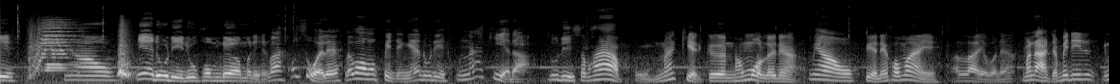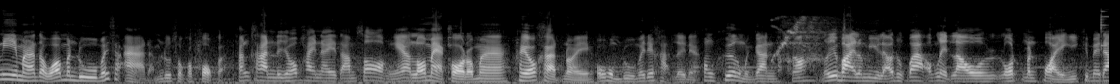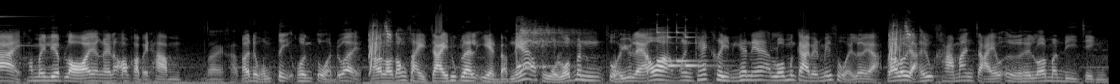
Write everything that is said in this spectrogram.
ไม่เอาเนี่ยดูดิดูพรมเดิมมาดิเห็นปะมันสวยเลย แล้วพอมาปิดอย่างเงี้ยดูดิมันน่าเกลียดอะ ดูดิสภาพโอ้โหน่าเกลียดเกินทั้งหมดเลยเนี่ยไม่เอาเปลี่ยนให้เขาใหม่อะไรวะเนี่ยมันอาจจะไม่ได้นี่มาแต่ว่ามันดูไม่สะอาดอะมันดูสกปรกอะทั้งคันโดยเฉพาะภายในตามซอกอย่างเงี้ยล้อแม็กถอดออกมาให้เขาขัดหน่อยเพราะผมดูไม่ได้ขัดเลยเนี่ยห้องเครื่องเหมือนกันเนาะนโยบายเรามีอยู่แล้วถูกป่ะออกเลตเรารถมันปล่อยอย่างงี้ขึ้นไม่ได้ถ้าไม่เรียบร้อยยังไงต้องเอากลับไปทำได้ครับแล้วเดี๋ยวผมติคนตรวจด้วยแล้วเราต้องใส่ใจทุกรายละเอียดแบบเนี้ยโอ้โหรถมันสวยอยู่แล้วอะมันแค่คลีนแค่เนี้ยรถมันกลายเป็นไม่สวยเลยอะแล้วเราอยากให้ลูกค้ามั่นใจว่าเออเฮ้ยรถมันดีจริง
